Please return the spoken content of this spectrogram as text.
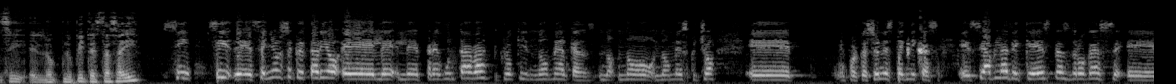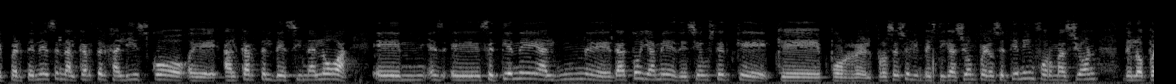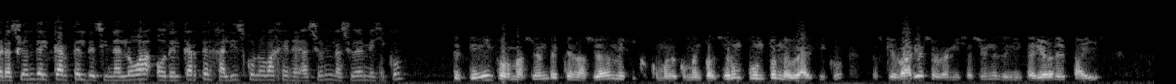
Sí, eh, Lu- Lupita, ¿estás ahí? Sí, sí, eh, señor secretario, eh, le, preguntaba, creo que no me alcanz, no, no, no me escuchó, eh, por cuestiones técnicas. Eh, se habla de que estas drogas eh, pertenecen al cártel Jalisco, eh, al cártel de Sinaloa. Eh, eh, ¿Se tiene algún eh, dato? Ya me decía usted que, que por el proceso de investigación, pero ¿se tiene información de la operación del cártel de Sinaloa o del cártel Jalisco Nueva Generación en la Ciudad de México? Se tiene información de que en la Ciudad de México, como le comento, al ser un punto neurálgico, pues que varias organizaciones del interior del país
